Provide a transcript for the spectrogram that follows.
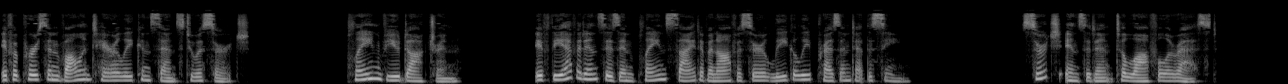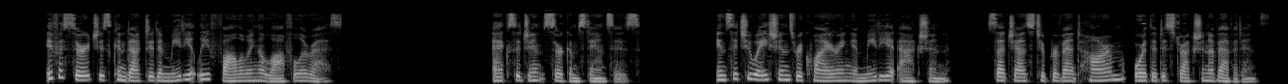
If a person voluntarily consents to a search. Plain view doctrine if the evidence is in plain sight of an officer legally present at the scene. Search incident to lawful arrest. If a search is conducted immediately following a lawful arrest. Exigent circumstances. In situations requiring immediate action, such as to prevent harm or the destruction of evidence.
